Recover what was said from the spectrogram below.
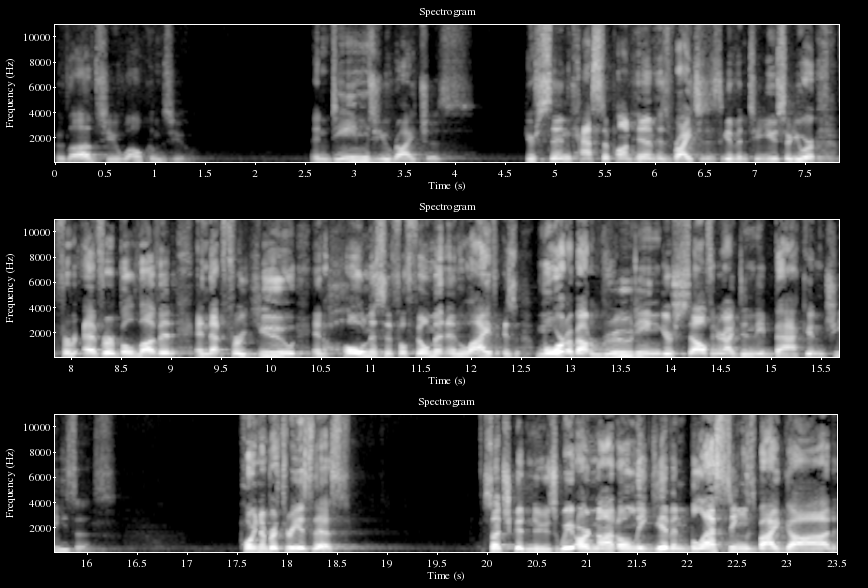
who loves you, welcomes you, and deems you righteous. Your sin cast upon him, his righteousness given to you, so you are forever beloved. And that for you, in wholeness and fulfillment in life, is more about rooting yourself and your identity back in Jesus. Point number three is this such good news. We are not only given blessings by God,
